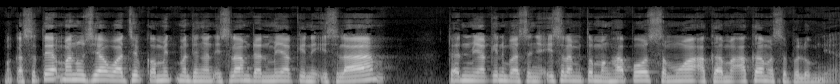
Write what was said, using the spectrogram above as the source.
Maka setiap manusia wajib komitmen dengan Islam dan meyakini Islam dan meyakini bahasanya Islam itu menghapus semua agama-agama sebelumnya.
